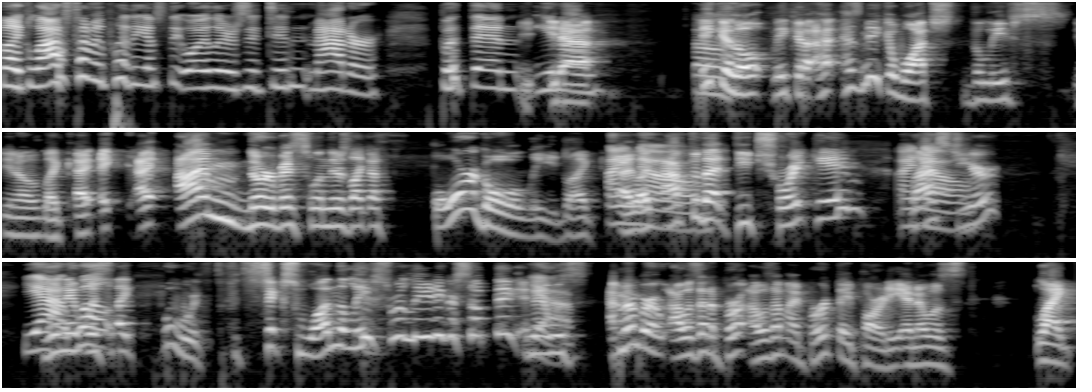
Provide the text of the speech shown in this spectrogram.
like last time we played against the Oilers, it didn't matter." But then you yeah. know, oh, Mika, though, Mika has Mika watched the Leafs. You know, like I, I, I I'm nervous when there's like a four goal lead. Like I like after that Detroit game I last know. year. yeah, when it well, was like six one, the Leafs were leading or something, and it was. I remember I was at a bir- I was at my birthday party, and it was like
